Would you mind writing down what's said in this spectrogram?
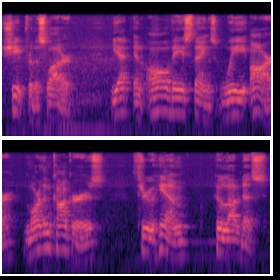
sheep for the slaughter. Yet in all these things we are more than conquerors through him who loved us.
